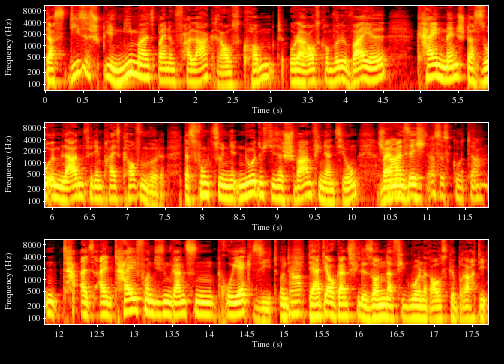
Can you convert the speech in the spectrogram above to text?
dass dieses Spiel niemals bei einem Verlag rauskommt oder rauskommen würde, weil kein Mensch das so im Laden für den Preis kaufen würde. Das funktioniert nur durch diese Schwarmfinanzierung, weil man sich gut, ja. als ein Teil von diesem ganzen Projekt sieht. Und Ja. der hat ja auch ganz viele Sonderfiguren rausgebracht. Die,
